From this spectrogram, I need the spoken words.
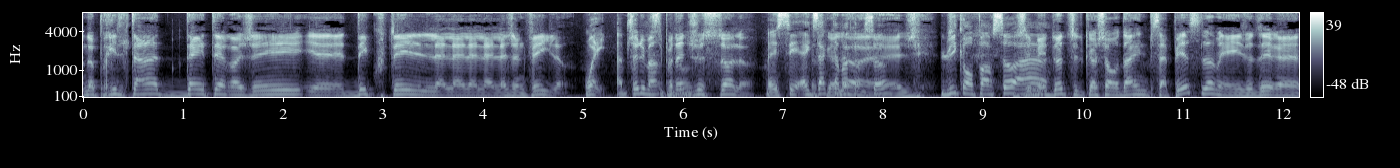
on a pris le temps d'interroger, euh, d'écouter la, la, la, la- jeune fille là. Oui, absolument. C'est peut-être juste ça là. Mais c'est exactement là, comme ça. euh, j'ai- Lui compare ça J'ai à... mes doutes sur le cochon d'Inde puis sa pisse là, mais je veux dire, euh,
